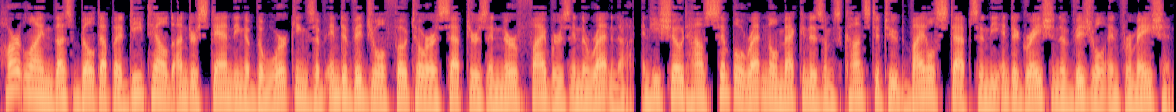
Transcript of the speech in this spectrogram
Hartline thus built up a detailed understanding of the workings of individual photoreceptors and nerve fibers in the retina, and he showed how simple retinal mechanisms constitute vital steps in the integration of visual information.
